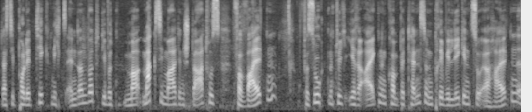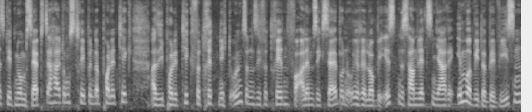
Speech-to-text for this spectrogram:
dass die Politik nichts ändern wird. Die wird ma maximal den Status verwalten, versucht natürlich ihre eigenen Kompetenzen und Privilegien zu erhalten. Es geht nur um Selbsterhaltungstrieb in der Politik. Also die Politik vertritt nicht uns, sondern sie vertreten vor allem sich selber und ihre Lobbyisten. Das haben die letzten Jahre immer wieder bewiesen.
